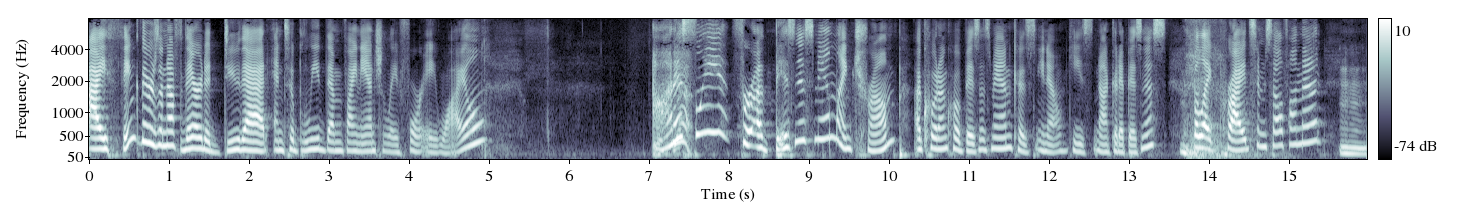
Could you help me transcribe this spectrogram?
i think there's enough there to do that and to bleed them financially for a while honestly for a businessman like trump a quote unquote businessman because you know he's not good at business but like prides himself on that mm-hmm.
